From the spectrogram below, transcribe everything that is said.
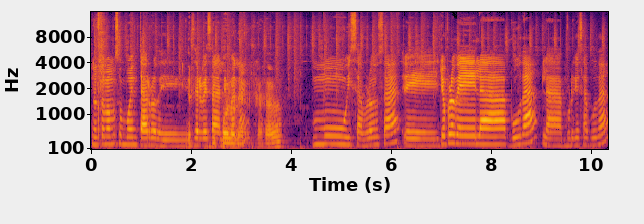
Nos tomamos un buen tarro de, cerveza de alemana. Ajá. muy sabrosa. Eh, yo probé la Buda, la hamburguesa Buda,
